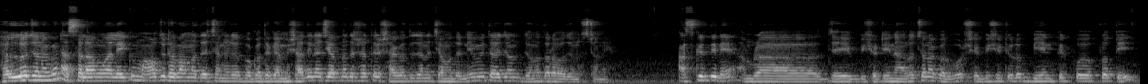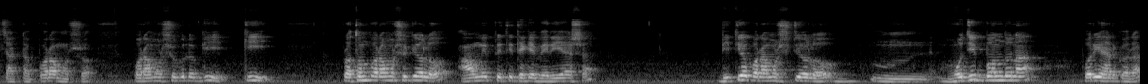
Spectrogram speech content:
হ্যালো জনগণ, আসসালামু আলাইকুম। আওয়াজ উঠা বাংলাদেশ চ্যানেলের পক্ষ থেকে আমি স্বাধীন আছি আপনাদের সাথে। স্বাগত জানাচ্ছি আমাদের নিয়মিত আয়োজন, জনতার আওয়াজ অনুষ্ঠানে। আজকের দিনে আমরা যে বিষয়টি নিয়ে আলোচনা করব সেই বিষয়টি হলো বিএনপির প্রতি চারটা পরামর্শ। পরামর্শগুলো কি? কি? প্রথম পরামর্শটি হলো, আওয়ামী প্রীতি থেকে বেরিয়ে আসা। দ্বিতীয় পরামর্শটি হলো মুজিব বন্দনা পরিহার করা।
